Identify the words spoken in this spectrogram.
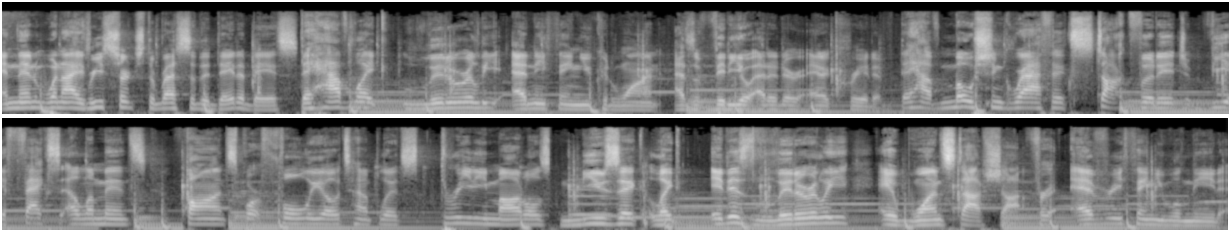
And then when I researched the rest of the database, they have like literally anything you could want as a video editor and a creative. They have motion graphics, stock footage, VFX elements, fonts, portfolio templates, 3D models, music. Like it is literally a one-stop shop for everything you will need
